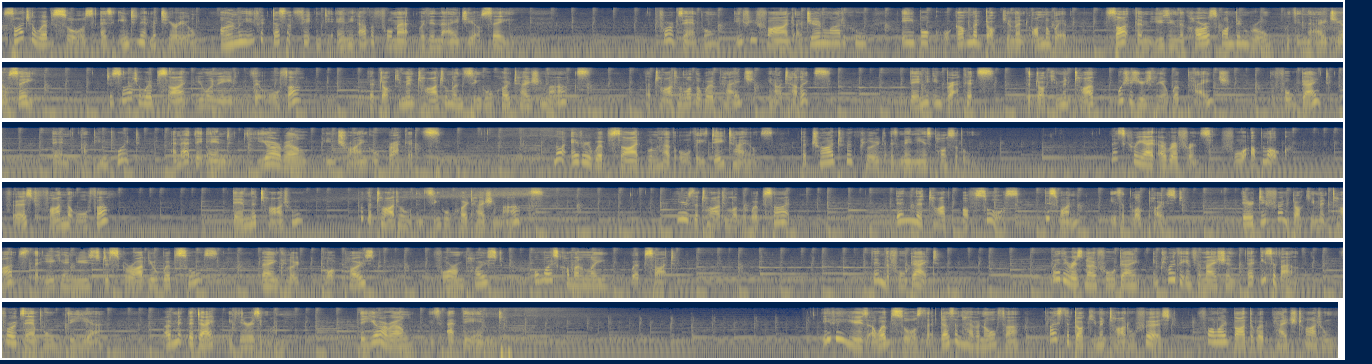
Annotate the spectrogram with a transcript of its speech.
Cite a web source as internet material only if it doesn't fit into any other format within the AGLC. For example, if you find a journal article, ebook or government document on the web, cite them using the corresponding rule within the AGLC. To cite a website, you will need the author, the document title in single quotation marks, the title of the web page in italics, then in brackets, the document type, which is usually a web page, the full date, then a pinpoint, and at the end, the URL in triangle brackets. Not every website will have all these details, but try to include as many as possible. Let's create a reference for a blog. First, find the author, then the title, put the title in single quotation marks, Here's the title of the website. Then the type of source. This one is a blog post. There are different document types that you can use to describe your web source. They include blog post, forum post, or most commonly, website. Then the full date. Where there is no full date, include the information that is available. For example, the year. Omit the date if there isn't one. The URL is at the end. If you use a web source that doesn't have an author, place the document title first, followed by the web page title.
